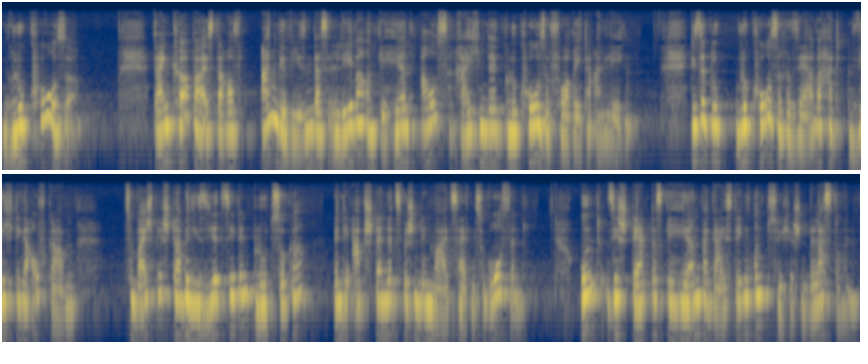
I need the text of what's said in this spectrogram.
Glucose. Dein Körper ist darauf angewiesen, dass Leber und Gehirn ausreichende Glukosevorräte anlegen. Diese Glu Glukosereserve hat wichtige Aufgaben. Zum Beispiel stabilisiert sie den Blutzucker, wenn die Abstände zwischen den Mahlzeiten zu groß sind. Und sie stärkt das Gehirn bei geistigen und psychischen Belastungen.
